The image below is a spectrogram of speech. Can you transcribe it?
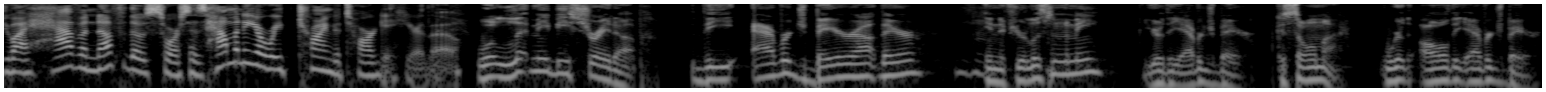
do I have enough of those sources? How many are we trying to target here though? Well, let me be straight up. The average bear out there, Mm-hmm. and if you're listening to me, you're the average bear because so am I. We're all the average bear.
